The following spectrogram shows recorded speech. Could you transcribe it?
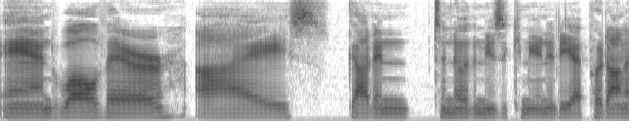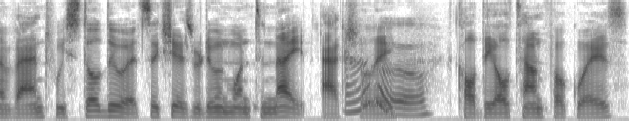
And while there, I got in to know the music community. I put on an event. We still do it. Six years. We're doing one tonight, actually, oh. called the Old Town Folkways.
